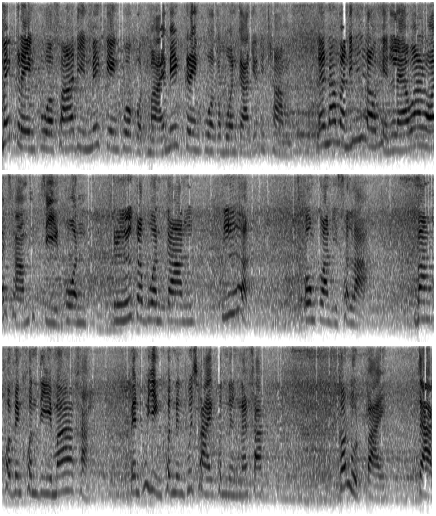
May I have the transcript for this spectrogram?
ไม่เกรงกลัวฟ้าดิน ไม่เกรงกลัวกฎหมาย ไม่เกรงกลัวกระบวนการยุติธรรม และณวันนี้ที่เราเห็นแล้วว่า 134 คน หรือกระบวนการเลือกองค์กรอิสระ บางคนเป็นคนดีมากค่ะ เป็นผู้หญิงคนหนึ่งผู้ชายคนหนึ่งนะคะ ก็หลุดไปจาก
